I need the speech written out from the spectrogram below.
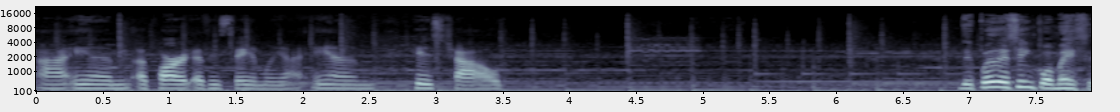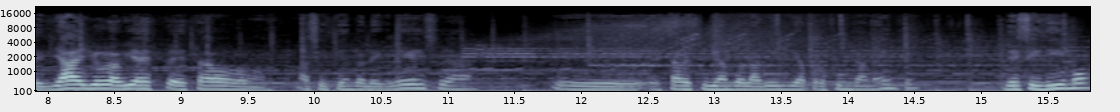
I am a part of His family, I am His child. Después de cinco meses, ya yo había estado asistiendo a la iglesia, eh, estaba estudiando la Biblia profundamente. decidimos,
